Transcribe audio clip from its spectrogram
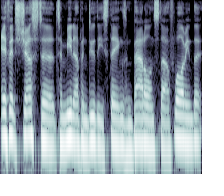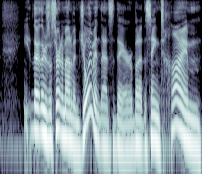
If it's just to to meet up and do these things and battle and stuff, well, I mean the there, there's a certain amount of enjoyment that's there, but at the same time,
